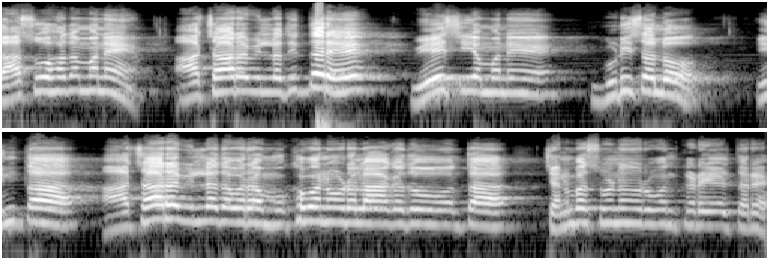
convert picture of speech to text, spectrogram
ದಾಸೋಹದ ಮನೆ, ಆಚಾರವಿಲ್ಲದಿದ್ದರೆ ವೇಸಿಯ ಮನೆ ಗುಡಿಸಲು. ಇಂಥ ಆಚಾರವಿಲ್ಲದವರ ಮುಖವ ನೋಡಲಾಗದು ಅಂತ ಚನ್ನಬಸವಣ್ಣನವರು ಒಂದು ಕಡೆ ಹೇಳ್ತಾರೆ.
